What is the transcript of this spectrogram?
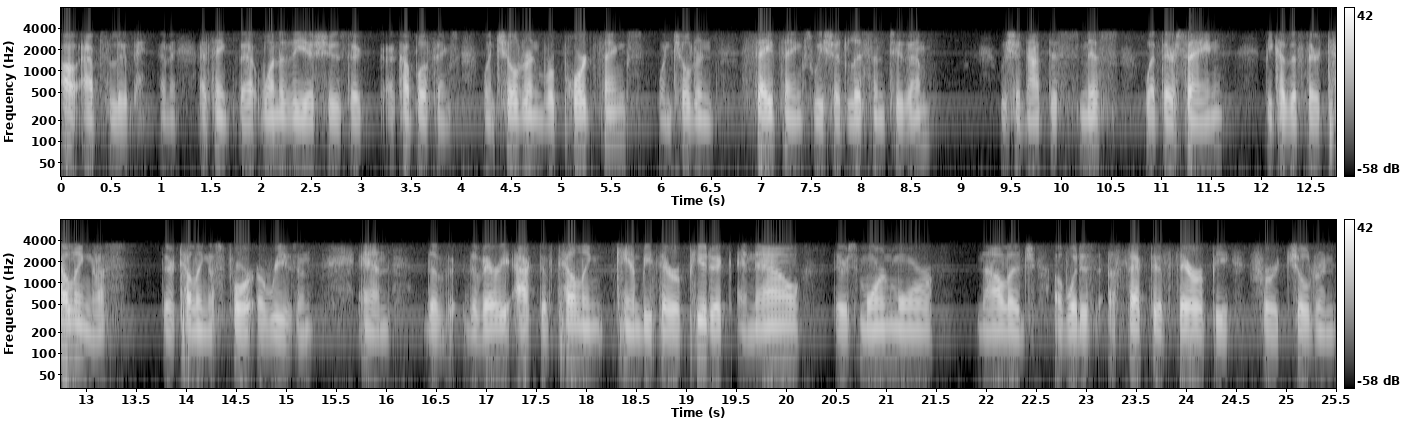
Oh, absolutely. And I think that one of the issues, a couple of things. When children report things, when children say things, we should listen to them. We should not dismiss what they're saying because if they're telling us, they're telling us for a reason. And the the very act of telling can be therapeutic and now there's more and more knowledge of what is effective therapy for children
